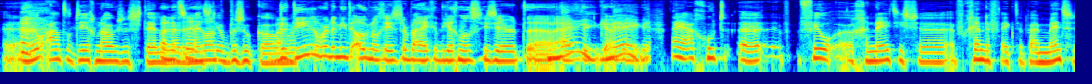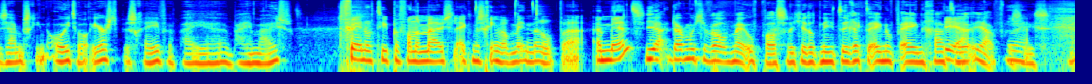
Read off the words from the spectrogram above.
een heel aantal diagnoses stellen bij de zeggen, mensen die op bezoek komen. De dieren worden niet ook nog eens erbij gediagnosticeerd. eh, Nee, eigenlijk. Oké, nee. Nou ja, goed. eh, veel eh, genetische of gendefecten bij mensen zijn misschien ooit wel eerst beschreven bij, eh, bij een muis. Het fenotype van een muis lijkt misschien wat minder op eh, een mens. Ja, daar moet je wel mee oppassen. Dat je dat niet direct één op één gaat. Ja. Ja, ja precies. Ja.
